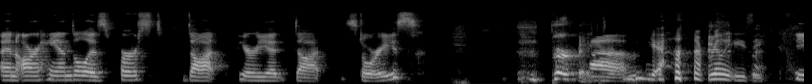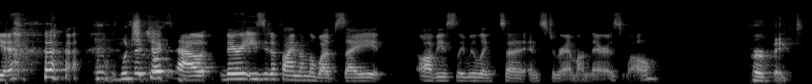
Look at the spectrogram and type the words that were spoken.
and our handle is first dot period dot stories. Perfect. Um, Yeah. really easy. yeah. Would so you check it out. Very easy to find on the website. Obviously, we link to Instagram on there as well. Perfect.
